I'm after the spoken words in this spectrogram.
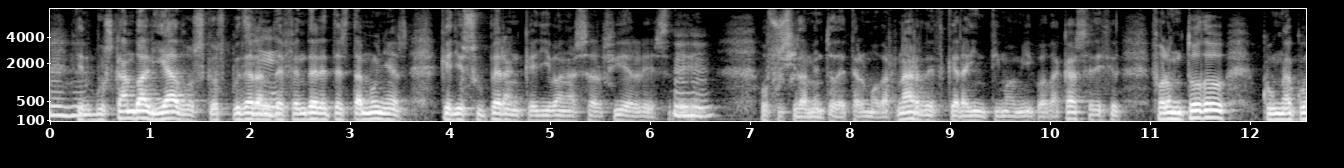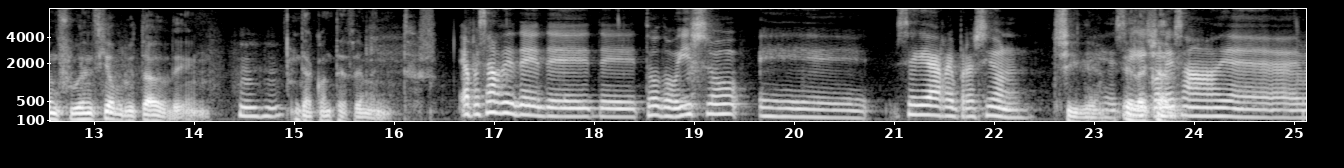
uh -huh. buscando aliados que os puderan sí. defender e testamuñas que lle superan que lle iban a ser fieles de... Uh -huh o fusilamento de Telmo Bernárdez, que era íntimo amigo da casa, dicir, foron todo cunha confluencia brutal de, uh -huh. de acontecemento. E a pesar de, de, de, de todo iso, eh, segue a represión. Sigue, eh, sigue con esa eh,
